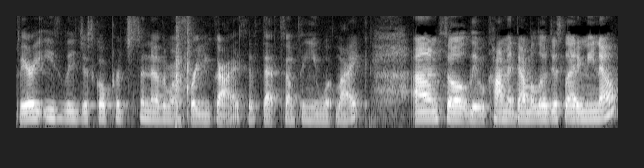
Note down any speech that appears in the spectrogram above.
very easily just go purchase another one for you guys if that's something you would like. Um, so leave a comment down below just letting me know.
